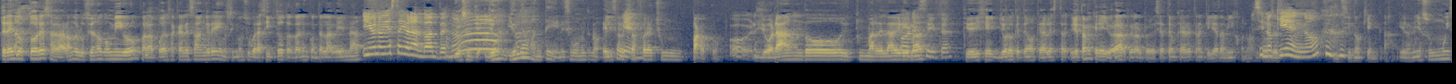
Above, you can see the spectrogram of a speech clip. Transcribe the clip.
tres doctores agarrando a Luciano conmigo para poder sacarle sangre, encima en su bracito, tratar de encontrar la vena. Y uno ya está llorando antes, ¿no? Yo, sentía, yo, yo me aguanté en ese momento, no. Elizabeth Bien. estaba fuera hecho un parto, Pobre. llorando, un mar de lágrimas. Pobrecita. Yo dije, yo lo que tengo que darle Yo también quería llorar, claro, pero decía, tengo que darle tranquilidad a mi hijo, ¿no? Si no, ¿quién, no? Si no, ¿quién? Ah, y los niños son muy,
